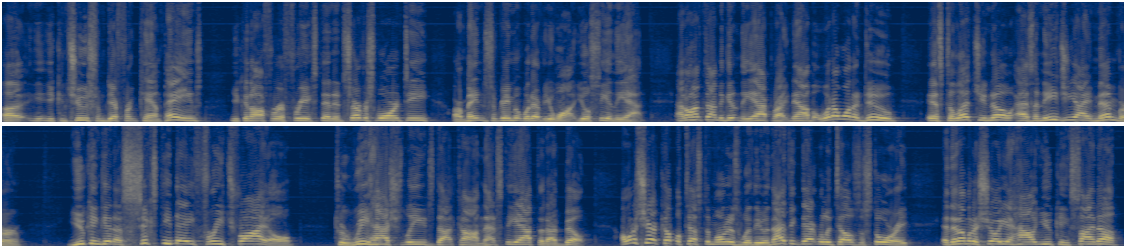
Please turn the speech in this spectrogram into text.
uh, you can choose from different campaigns. You can offer a free extended service warranty or maintenance agreement, whatever you want. You'll see in the app. I don't have time to get in the app right now, but what I want to do is to let you know, as an EGI member, you can get a 60 day free trial to rehashleads.com. That's the app that I've built. I want to share a couple testimonials with you, and I think that really tells the story. And then I'm going to show you how you can sign up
